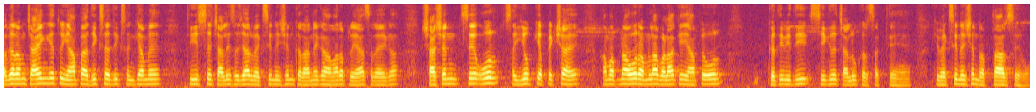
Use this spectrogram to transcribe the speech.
अगर हम चाहेंगे तो यहाँ पर अधिक से अधिक संख्या में तीस से चालीस हज़ार वैक्सीनेशन कराने का हमारा प्रयास रहेगा। शासन से और सहयोग की अपेक्षा है। हम अपना और अमला बढ़ा के यहाँ पे और गतिविधि शीघ्र चालू कर सकते हैं कि वैक्सीनेशन रफ्तार से हो।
